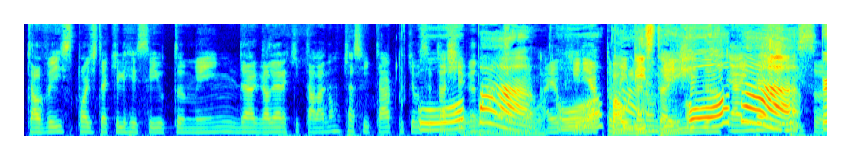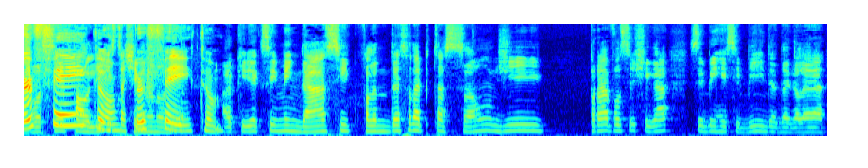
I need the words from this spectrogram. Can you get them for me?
talvez pode ter aquele receio também da galera que tá lá não te aceitar porque você tá chegando Opa! novo. Aí eu queria Opa! aproveitar Paulista um ainda. gancho. Opa! Ainda isso, você perfeito, paulista no perfeito. Aí eu queria que você emendasse falando dessa adaptação de pra você chegar, ser bem recebida, da galera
